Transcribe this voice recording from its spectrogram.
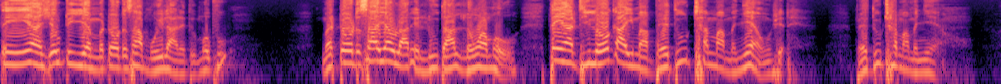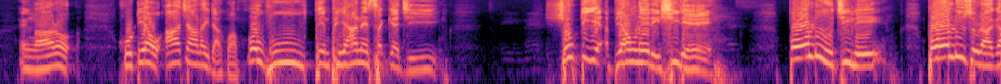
သင်ရရုတ်တရက်မတော်တဆမွေးလာတဲ့သူမဟုတ်ဘူး မတော်တဆရောက်လာတဲ့လူသားလုံးဝမဟုတ်ဘူး။တင်ဟာဒီလောကကြီးမှာဘယ်သူထပ်မှမညံ့အောင်ဖြစ်တယ်။ဘယ်သူထပ်မှမညံ့အောင်။အဲငါတော့ဟိုတယောက်အားချလိုက်တာကွာမဟုတ်ဘူး။တင်ဖျားနဲ့ဆက်ကက်ကြီး။ရုတ်တရက်အပြောင်းလဲတွေရှိတယ်။ပေါလုကိုကြည့်လေ။ပေါလုဆိုတာက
